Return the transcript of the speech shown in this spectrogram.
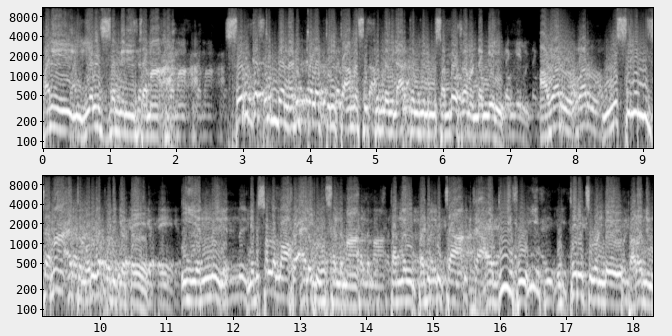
ഫൽയൽസമിൽ ജമാഅ. സ്വർഗത്തിന്റെ നടുക്കളത്തിൽ താമസിക്കുന്നതിൽ ആർക്കെങ്കിലും സന്തോഷമുണ്ടെങ്കിൽ അവർ മുസ്ലിം ജമാഅത്ത് മുറുകെ പിടിക്കട്ടെ. എന്ന് നബിസല്ലാഹു അലൈഹി വസല്ലമ തങ്ങൾ പഠിപ്പിച്ച ഹദീഫ് ഉദ്ധരിച്ചുകൊണ്ട് പറഞ്ഞു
